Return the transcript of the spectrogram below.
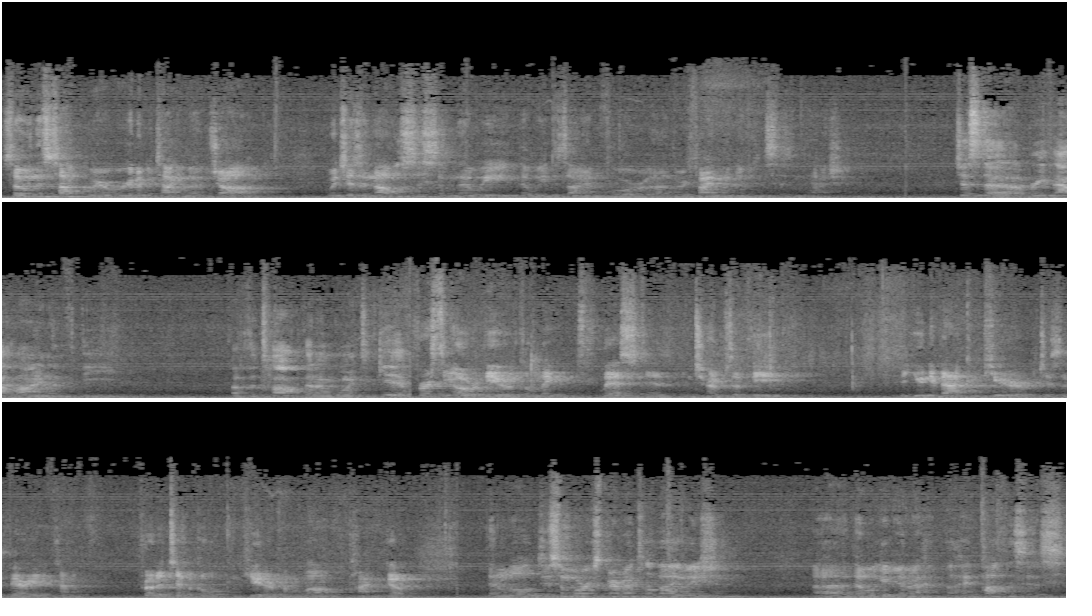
So in this talk, we're, we're going to be talking about JOG, which is a novel system that we that we designed for the refinement of consistent hashing. Just a, a brief outline of the of the talk that I'm going to give. First, the overview of the linked list is in terms of the, the UNIVAC computer, which is a very kind of prototypical computer from a long time ago. Then we'll do some more experimental evaluation. Uh, then we'll give you a, a hypothesis.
